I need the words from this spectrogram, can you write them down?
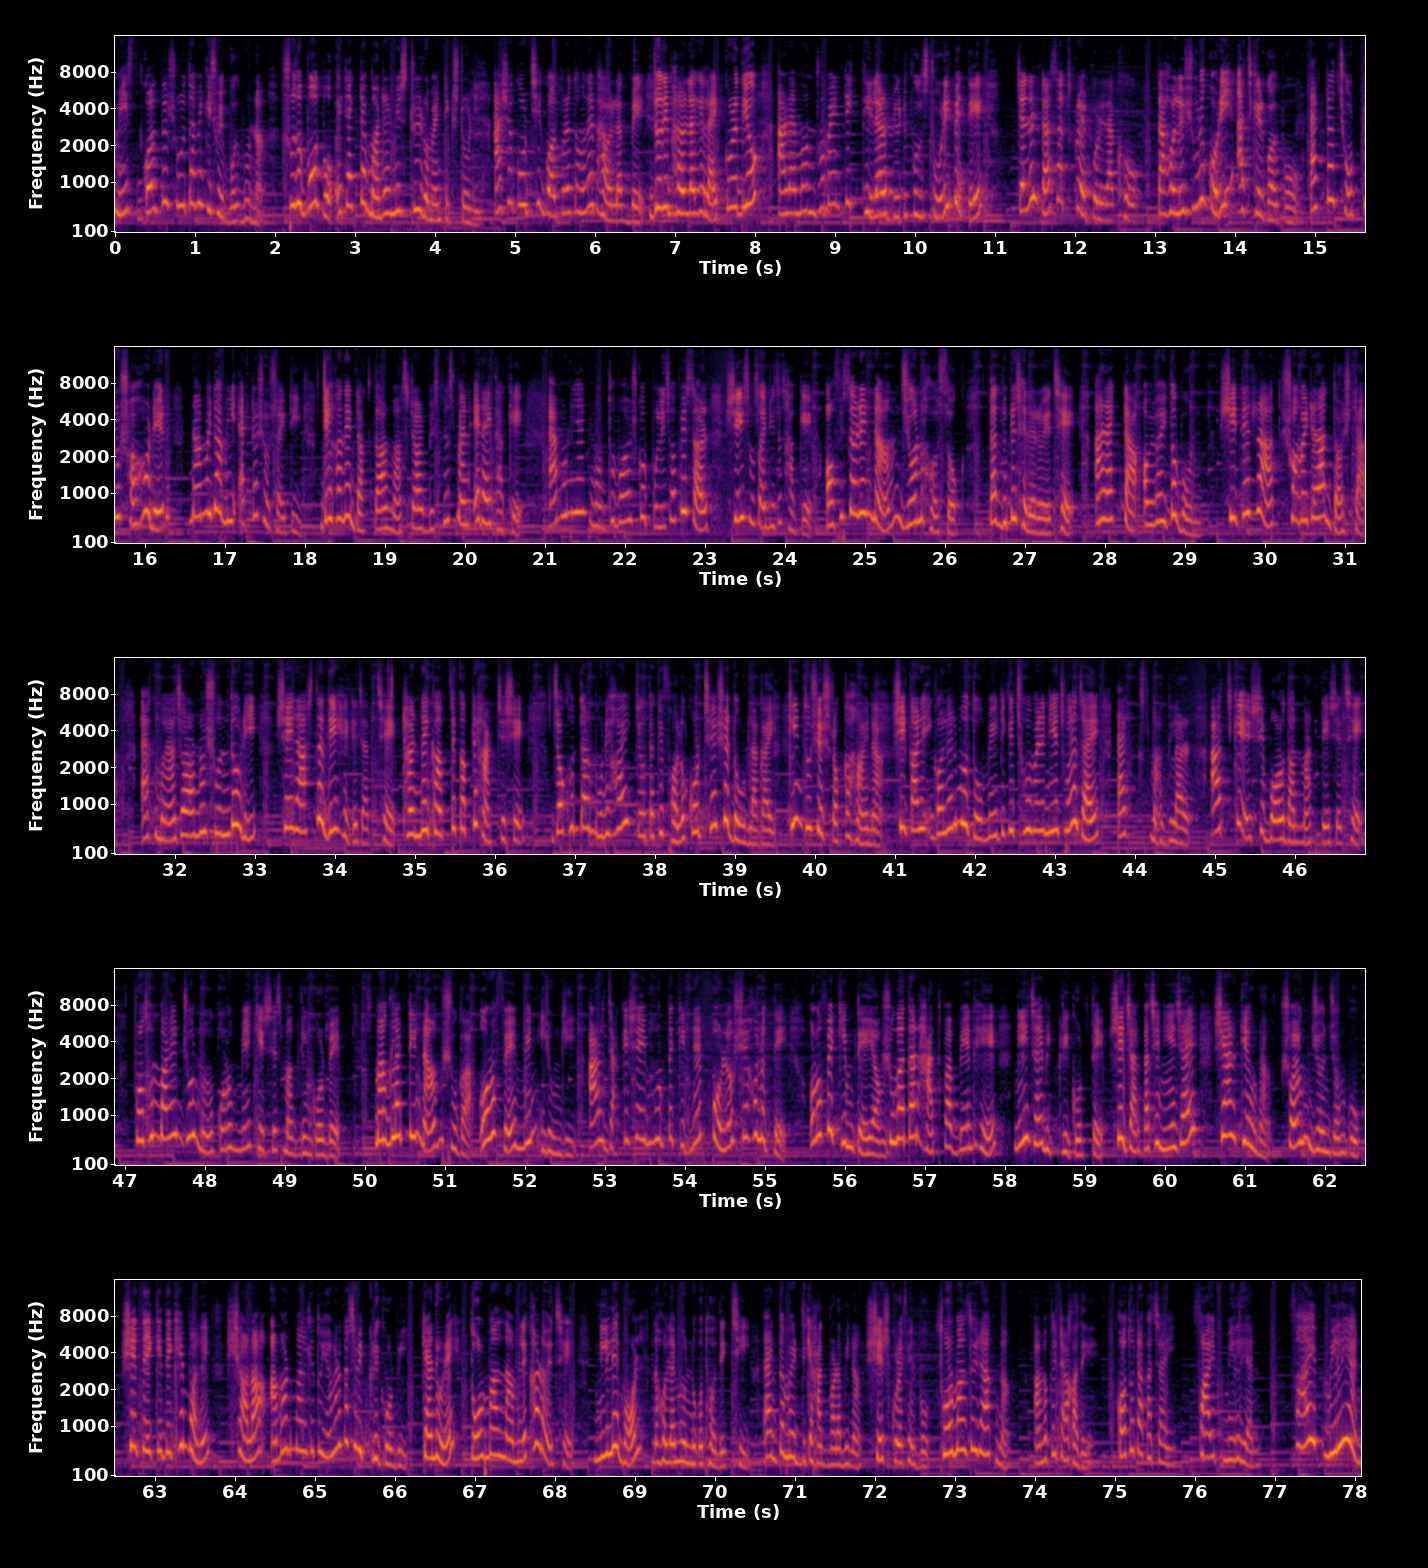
Miss? গল্পের শুরুতে আমি কিছুই বলব না। শুধু বলব, এটা একটা মার্ডার মিস্ট্রি রোমান্টিক স্টোরি আশা করছি গল্পটা তোমাদের ভালো লাগবে। যদি ভালো লাগে লাইক করে দিও। আর এমন রোমান্টিক থ্রিলার বিউটিফুল স্টোরি পেতে চ্যানেলটা সাবস্ক্রাইব করে রাখো। তাহলে শুরু করি আজকের গল্প। একটা ছোট্ট শহরের নামি দামি একটা সোসাইটি, যেখানে ডাক্তার, মাস্টার, বিজনেসম্যান এরাই থাকে। এমনই এক মধ্যবয়স্ক পুলিশ অফিসার সেই সোসাইটিতে থাকে। অফিসারের নাম জন হোসক। তার দুটো ছেলে রয়েছে আর একটা অবিবাহিত বোন। শীতের রাত, সময়টা রাত দশটা। এক মায়া জড়ানো সুন্দরী সেই রাস্তা দিয়ে হেঁটে যাচ্ছে। ঠান্ডায় কাঁপতে কাঁপতে হাঁটছে সে। যখন তার মনে হয় কেউ তাকে ফলো করছে, সে দৌড় লাগায়। কিন্তু শেষ রক্ষা হয় না। শিকারি গলের মতো মেয়েটিকে ছুঁ মেরে নিয়ে চলে যায় এক স্মাগলার আজকে সে বড় দান মারতে এসেছে। প্রথমবারের জন্য কোনো মেয়েকে সে স্মাগলিং করবে। স্মাগলারটির নাম সুগা, ওরফে মিন ইয়ুঙ্গি। সেই মুহূর্তে কিডন্যাপ করল সে হলো তে ওরফে কিম তেয়ং সুগা তার হাত পা বেঁধে নিয়ে যায় বিক্রি করতে। সে যার কাছে নিয়ে যায়, সে আর কেউ না, স্বয়ং জন জঙ্কুক সে তেকে দেখে বলে, শালা, আমার মালকে তুই আমার কাছে বিক্রি করবি? কেন রে? তোর মাল নাম লেখা রয়েছে। নিলে বল না হলে আমি অন্য কোথাও দেখছি। একদম এর দিকে হাত বাড়াবি না, শেষ করে ফেলব। তোর মাল তুই রাখ না, আমাকে টাকা দে। কত টাকা চাই? Five million five million?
